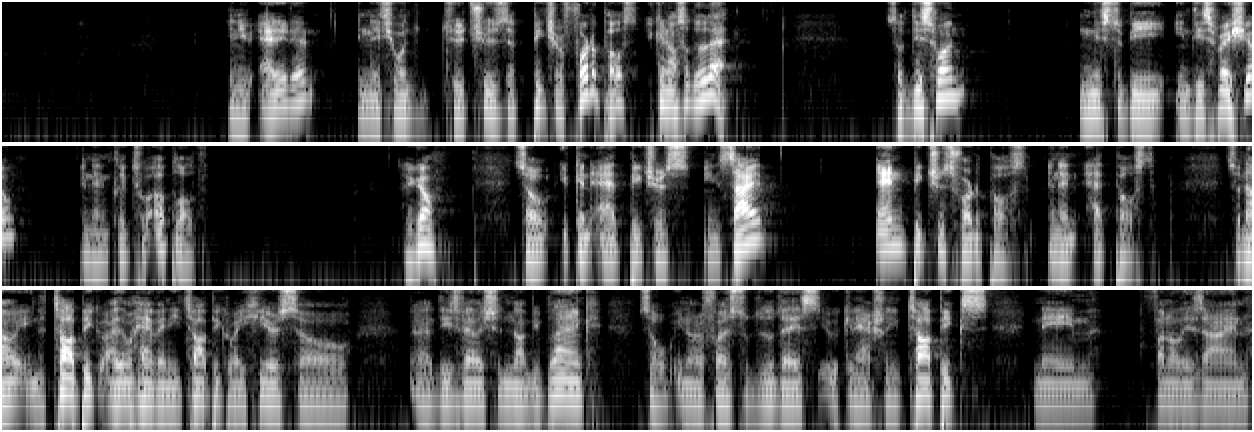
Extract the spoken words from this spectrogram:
and you edit it. And if you want to choose a picture for the post, you can also do that. So this one needs to be in this ratio, and then click to upload. You go. So you can add pictures inside and pictures for the post, and then add post. So now in the topic, I don't have any topic right here, so uh, these values should not be blank. So in order for us to do this, we can actually topics, name, funnel design,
